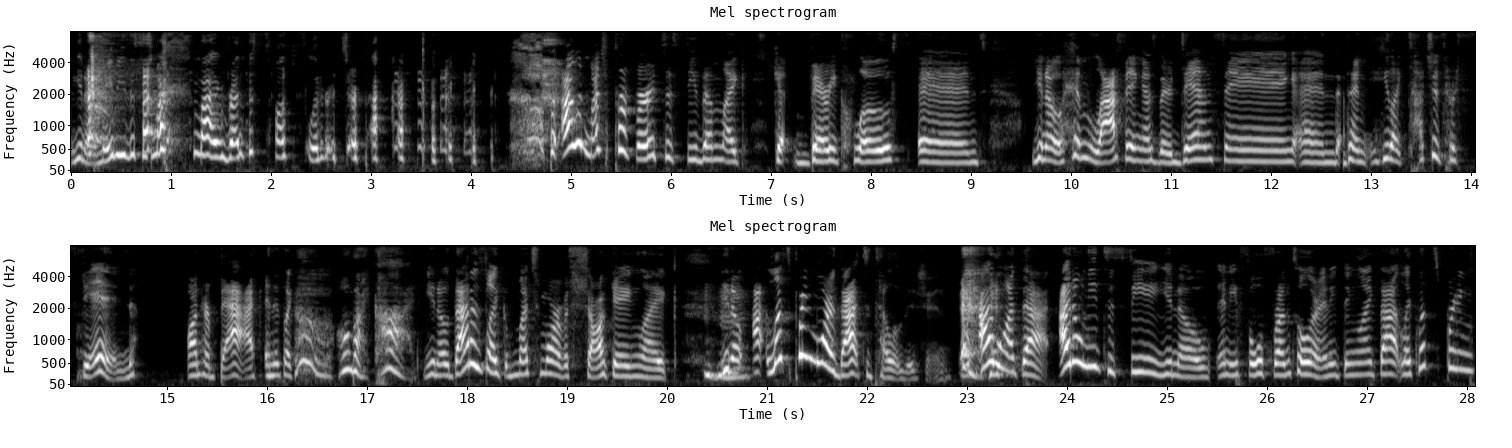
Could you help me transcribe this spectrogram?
You know, maybe this is my, my Renaissance literature background. but I would much prefer to see them like get very close and you know him laughing as they're dancing and then he like touches her skin on her back and it's like oh my god you know that is like much more of a shocking like mm-hmm. you know mm-hmm. I, let's bring more of that to television. Like, i want that. I don't need to see you know any full frontal or anything like that. Like let's bring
